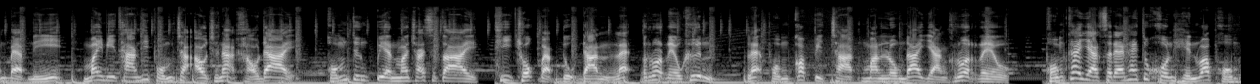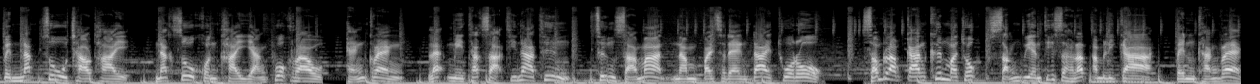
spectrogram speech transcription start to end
นแบบนี้ ไม่มีทางที่ผมจะเอาชนะเขาได้ ผมจึงเปลี่ยนมาใช้สไตล์ที่ชกแบบดุดันและรวดเร็วขึ้น และผมก็ปิดฉากมันลงได้อย่างรวดเร็ว ผมแค่อยากแสดงให้ทุกคนเห็นว่าผมเป็นนักสู้ชาวไทย นักสู้คนไทยอย่างพวกเรา แข็งแกร่ง และมีทักษะที่น่าทึ่ง ซึ่งสามารถนำไปแสดงได้ทั่วโลกสำหรับการขึ้นมาชกสังเวียนที่สหรัฐอเมริกา เป็นครั้งแรก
